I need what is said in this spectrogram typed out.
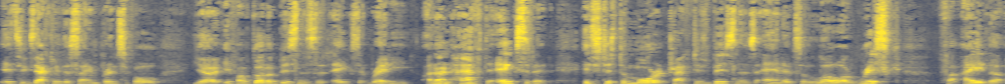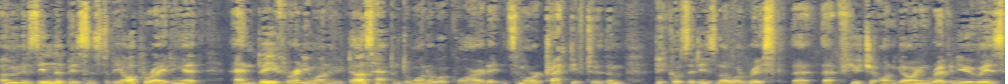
it's exactly the same principle you know, if I've got a business that exit ready, I don't have to exit it. It's just a more attractive business and it's a lower risk for A, the owners in the business to be operating it, and B, for anyone who does happen to want to acquire it, it's more attractive to them because it is lower risk. That, that future ongoing revenue is,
